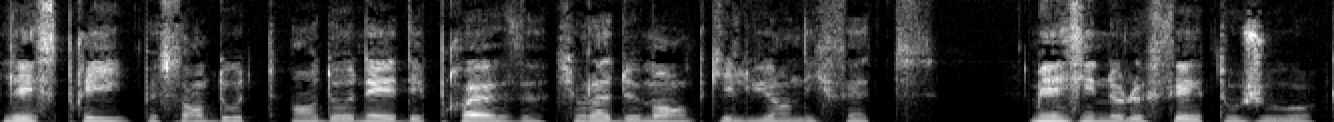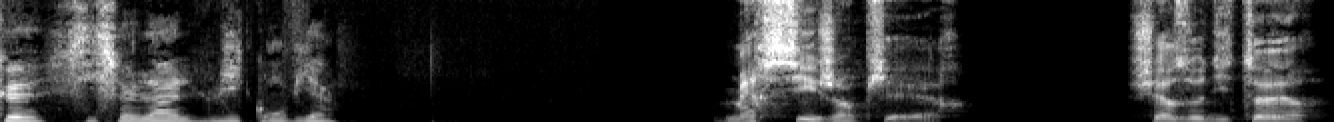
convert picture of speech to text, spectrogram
L'esprit peut sans doute en donner des preuves sur la demande qui lui en est faite, mais il ne le fait toujours que si cela lui convient. Merci Jean-Pierre. Chers auditeurs,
